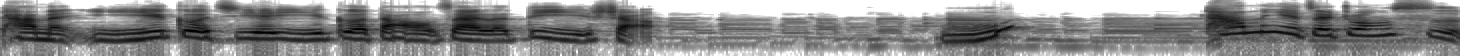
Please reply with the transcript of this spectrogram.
他们一个接一个倒在了地上。嗯，他们也在装死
